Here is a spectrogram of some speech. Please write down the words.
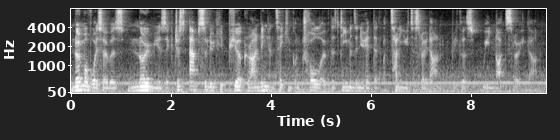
No more voiceovers, no music, just absolutely pure grinding and taking control over those demons in your head that are telling you to slow down because we're not slowing down.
